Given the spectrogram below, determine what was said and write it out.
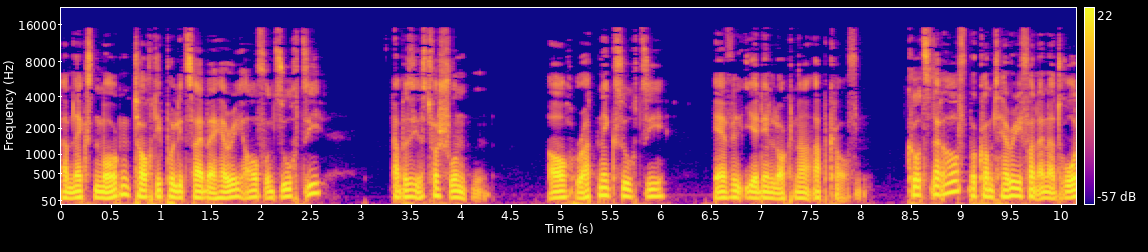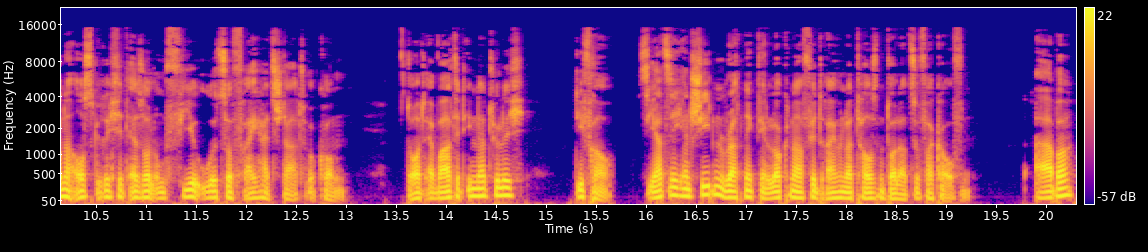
Am nächsten Morgen taucht die Polizei bei Harry auf und sucht sie, aber sie ist verschwunden. Auch Rudnick sucht sie, er will ihr den Locknar abkaufen. Kurz darauf bekommt Harry von einer Drohne ausgerichtet, er soll um vier Uhr zur Freiheitsstatue kommen. Dort erwartet ihn natürlich die Frau. Sie hat sich entschieden, Rudnick den Lockner für 300.000 Dollar zu verkaufen. Aber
